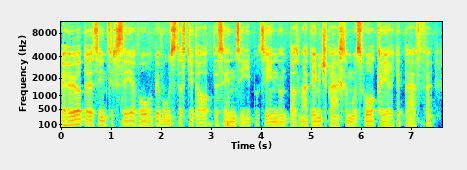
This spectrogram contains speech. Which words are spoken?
Behörden sind sich sehr wohl bewusst, dass die Daten sensibel sind und dass man auch dementsprechend muss Vorkehrungen treffen muss,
